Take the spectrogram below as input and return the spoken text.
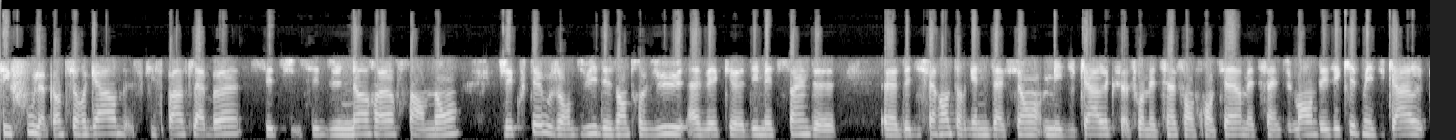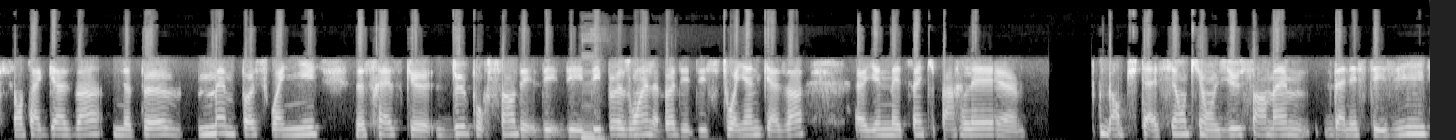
c'est fou là. Quand tu regardes ce qui se passe là-bas, c'est c'est d'une horreur sans nom. J'écoutais aujourd'hui des entrevues avec euh, des médecins de de différentes organisations médicales, que ce soit Médecins sans frontières, Médecins du monde, des équipes médicales qui sont à Gaza ne peuvent même pas soigner ne serait-ce que 2 des, des, des, hmm. des besoins là-bas des, des citoyens de Gaza. Euh, il y a une médecin qui parlait d'amputations qui ont lieu sans même d'anesthésie.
